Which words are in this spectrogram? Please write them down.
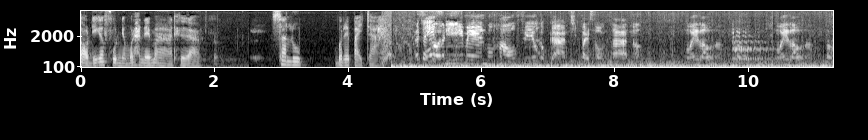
ตอนนี้ก็ฝุ่นยังไม่ทันได้มาเธอ สรุปบ่ได้ไปจ้า วันนี้แมนพวกเขาเฟลกับการที่ไปสองตาดเนาะน้อยเราอะต่อน้อยเราอะต่อ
